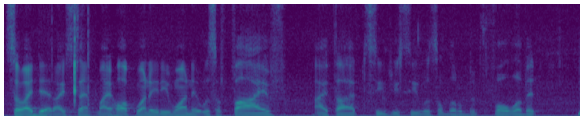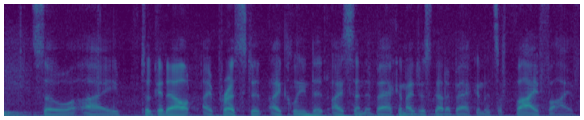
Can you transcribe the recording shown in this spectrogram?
So I did. I sent my Hulk 181. It was a five. I thought CGC was a little bit full of it, so I took it out. I pressed it. I cleaned it. I sent it back, and I just got it back, and it's a five five.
